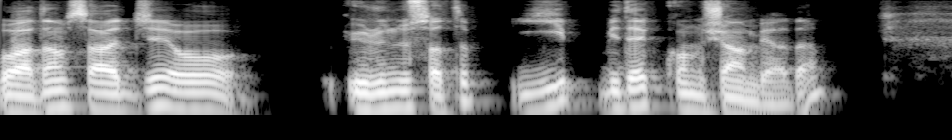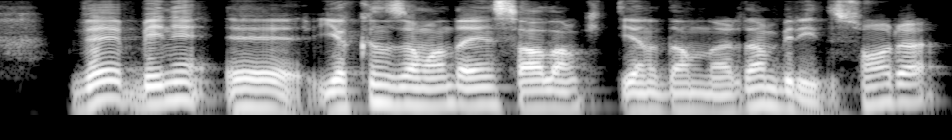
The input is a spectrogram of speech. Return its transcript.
Bu adam sadece o ürünü satıp yiyip bir de konuşan bir adam. Ve beni e, yakın zamanda en sağlam kitleyen adamlardan biriydi. Sonra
